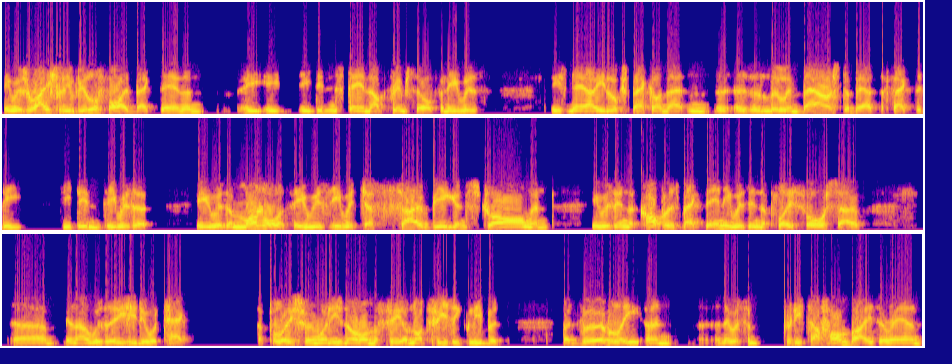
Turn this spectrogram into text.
he was racially vilified back then, and he, he, he didn't stand up for himself, and he was he's now he looks back on that and is a little embarrassed about the fact that he he didn't. He was a he was a monolith. He was he was just so big and strong, and he was in the coppers back then. He was in the police force, so um, you know it was easy to attack a policeman when he's not on the field, not physically, but but verbally. And there were some pretty tough hombres around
